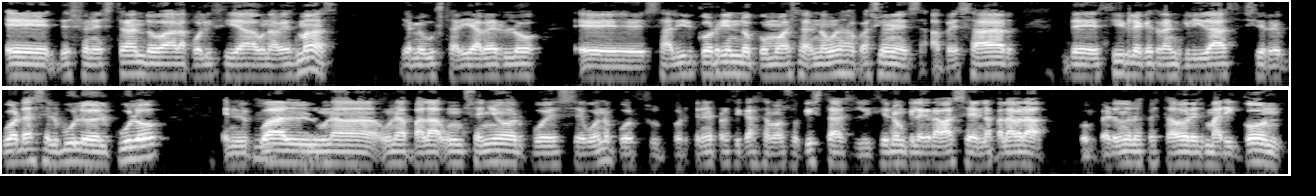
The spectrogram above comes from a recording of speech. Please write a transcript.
eh, desfenestrando a la policía una vez más. Ya me gustaría verlo eh, salir corriendo como en algunas ocasiones, a pesar de decirle que tranquilidad, si recuerdas el bulo del culo, en el mm. cual una, una un señor, pues eh, bueno, por, por tener prácticas masoquistas, le hicieron que le grabasen la palabra con perdón de los espectadores, maricón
